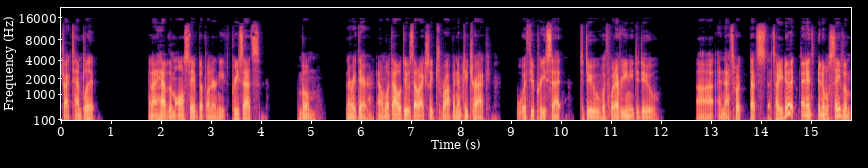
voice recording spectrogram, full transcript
track template, and I have them all saved up underneath presets, and boom, they're right there. And what that will do is that'll actually drop an empty track with your preset to do with whatever you need to do. Uh, and that's what that's that's how you do it, and it and it will save them.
